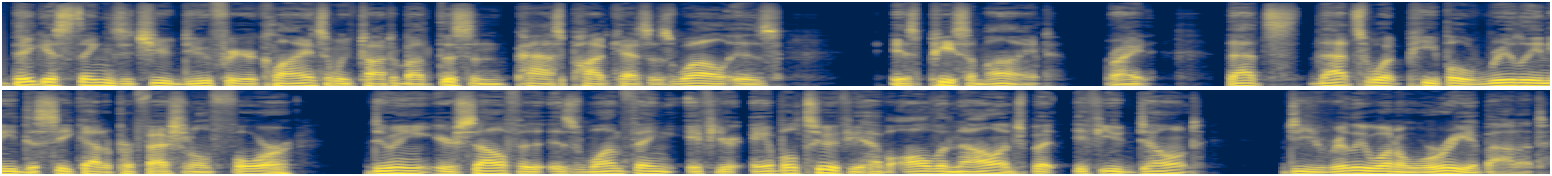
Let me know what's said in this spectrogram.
biggest things that you do for your clients, and we've talked about this in past podcasts as well, is is peace of mind, right? That's that's what people really need to seek out a professional for. Doing it yourself is one thing if you're able to, if you have all the knowledge, but if you don't, do you really want to worry about it?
